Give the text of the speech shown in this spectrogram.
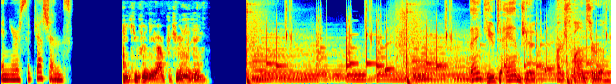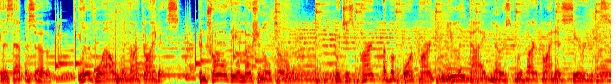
and your suggestions. Thank you for the opportunity. Thank you to Amgen, our sponsor of this episode. Live well with arthritis. Control the emotional toll, which is part of a four part newly diagnosed with arthritis series.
